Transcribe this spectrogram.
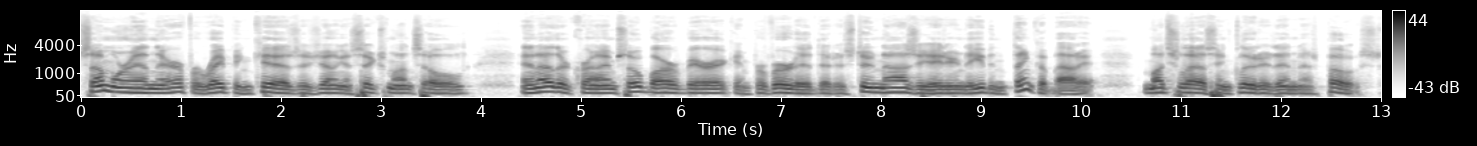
Some were in there for raping kids as young as six months old and other crimes so barbaric and perverted that it's too nauseating to even think about it, much less included in this post.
